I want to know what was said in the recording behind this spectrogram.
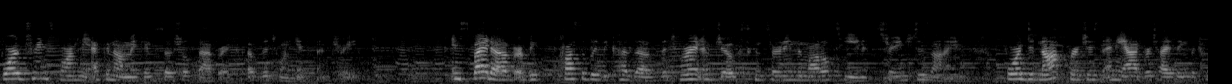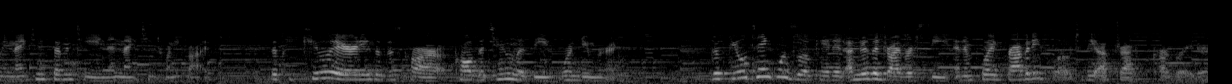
Ford transformed the economic and social fabric of the 20th century. In spite of, or be possibly because of, the torrent of jokes concerning the Model T and its strange design, Ford did not purchase any advertising between 1917 and 1925. The peculiarities of this car, called the Tin Lizzie, were numerous. The fuel tank was located under the driver's seat and employed gravity flow to the updraft carburetor.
